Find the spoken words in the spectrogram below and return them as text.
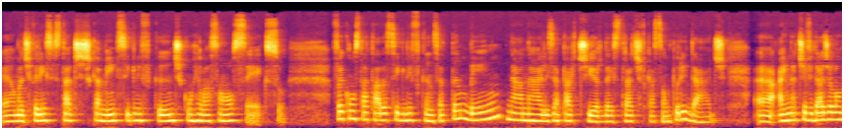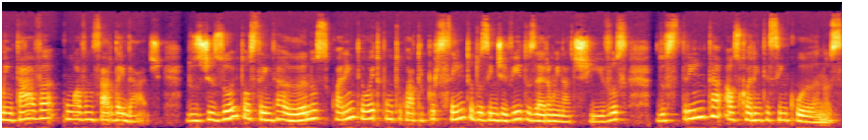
É uma diferença estatisticamente significante com relação ao sexo. Foi constatada significância também na análise a partir da estratificação por idade. Ah, a inatividade ela aumentava com o avançar da idade. Dos 18 aos 30 anos, 48,4% dos indivíduos eram inativos, dos 30 aos 45 anos,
